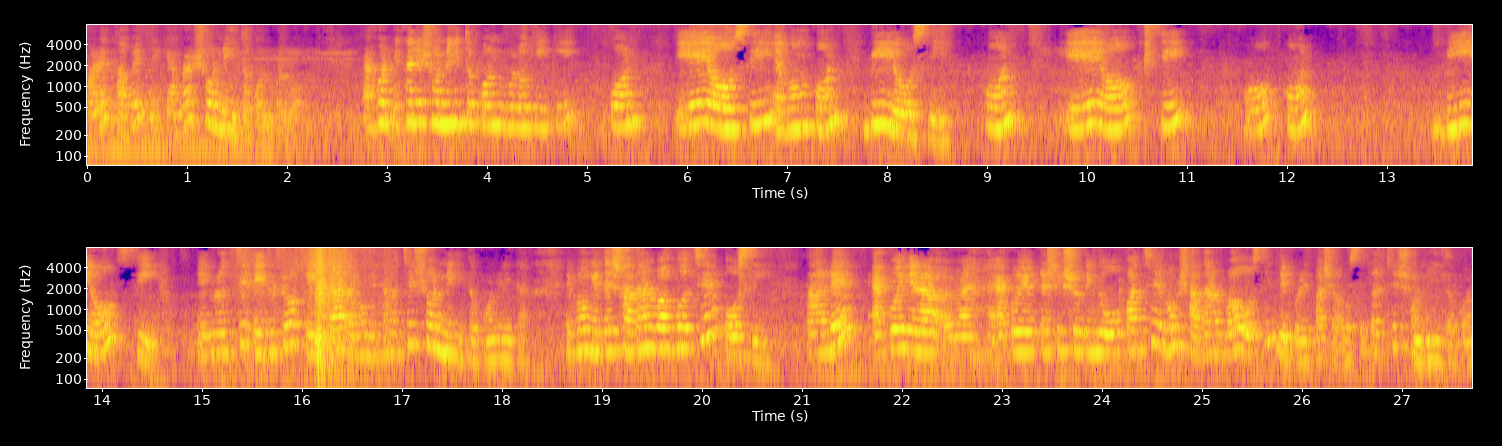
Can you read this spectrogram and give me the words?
করে, তবে একে আমরা সন্নিহিত কোণ বলব। এখন এখানে সন্নিহিত কোণগুলো কি কি? কোণ এ ও সি এবং কোণ বি ও সি কোণ এ ও সি ও কোণ বি ও সি এগুলো হচ্ছে এই দুটো, এইটা এবং এটা হচ্ছে সন্নিহিত কোণ, এইটা। এবং এদের সাধারণ বাহু হচ্ছে ওসি তাহলে একই এরা একই একটা শীর্ষবিন্দু ও পাচ্ছে এবং সাধারণ বা ওসি বিপরীত পাশে অবস্থিত হচ্ছে সন্নিহিত কোণ।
